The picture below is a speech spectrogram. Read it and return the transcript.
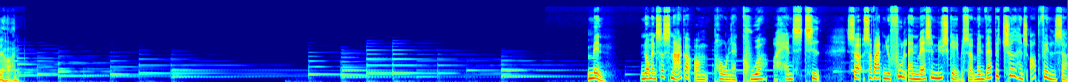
det har han. Men når man så snakker om Paul Lacour og hans tid, så, så var den jo fuld af en masse nyskabelser. Men hvad betød hans opfindelser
